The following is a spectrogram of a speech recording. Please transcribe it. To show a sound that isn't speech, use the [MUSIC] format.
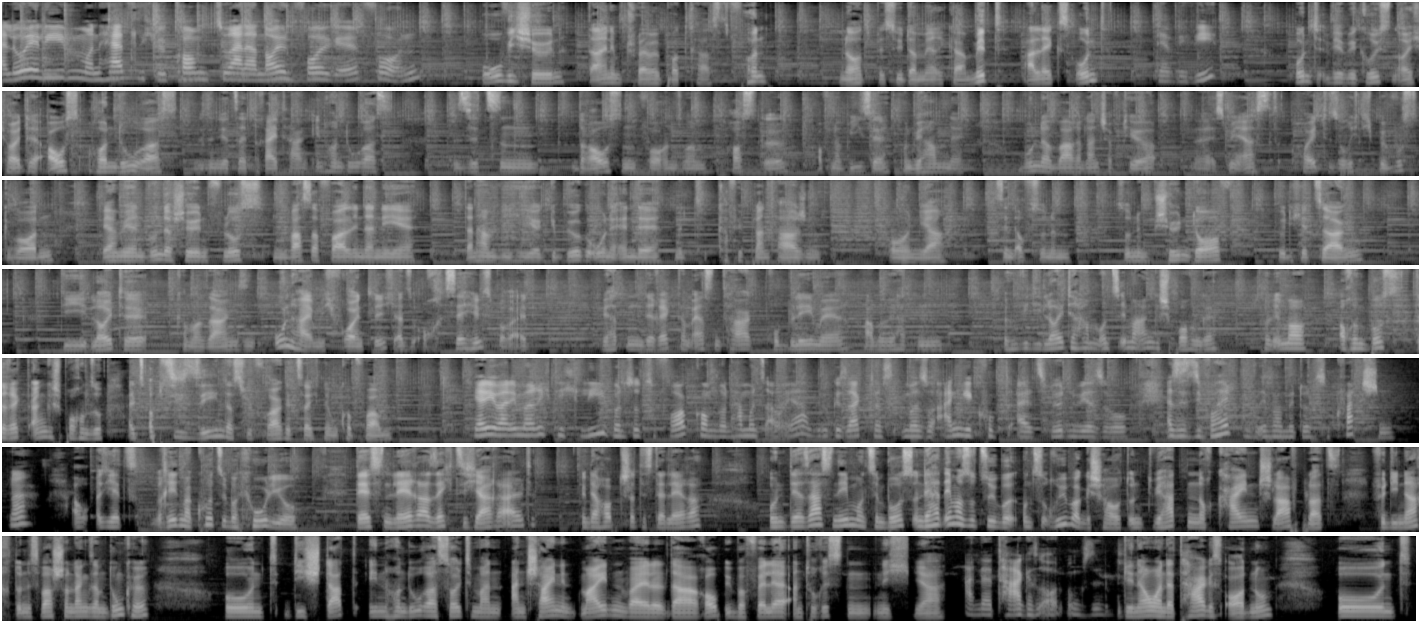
Hallo ihr Lieben und herzlich willkommen zu einer neuen Folge von Oh wie schön, deinem Travel Podcast von Nord- bis Südamerika mit Alex und der Vivi. Und wir begrüßen euch heute aus Honduras. Wir sind jetzt seit drei Tagen in Honduras, sitzen draußen vor unserem Hostel auf einer Wiese und wir haben eine wunderbare Landschaft hier. Äh, ist mir erst heute so richtig bewusst geworden. Wir haben hier einen wunderschönen Fluss, einen Wasserfall in der Nähe. Dann haben wir hier Gebirge ohne Ende mit Kaffeeplantagen. Und ja, sind auf so einem, so einem schönen Dorf, würde ich jetzt sagen. Die Leute, kann man sagen, sind unheimlich freundlich, also auch sehr hilfsbereit. Wir hatten direkt am ersten Tag Probleme, aber wir hatten irgendwie die Leute haben uns immer angesprochen, gell? Und immer auch im Bus direkt angesprochen, so als ob sie sehen, dass wir Fragezeichen im Kopf haben. Ja, die waren immer richtig lieb und so zuvorkommend und haben uns auch, ja, wie du gesagt hast, immer so angeguckt, als würden wir so. Also sie wollten immer mit uns so quatschen, ne? Auch jetzt reden wir kurz über Julio. Der ist ein Lehrer, 60 Jahre alt. In der Hauptstadt ist der Lehrer. Und der saß neben uns im Bus und der hat immer so zu über uns rüber geschaut und wir hatten noch keinen Schlafplatz für die Nacht und es war schon langsam dunkel. Und die Stadt in Honduras sollte man anscheinend meiden, weil da Raubüberfälle an Touristen nicht, ja. An der Tagesordnung sind. Genau, an der Tagesordnung. Und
